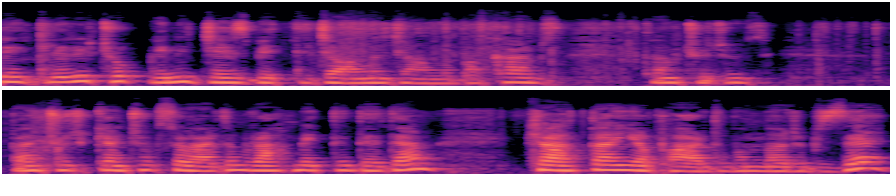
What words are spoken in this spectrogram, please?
renkleri çok beni cezbetti canlı canlı. Bakar mısın? Tam çocuğun. Ben çocukken çok severdim. Rahmetli dedem kağıttan yapardı bunları bize.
